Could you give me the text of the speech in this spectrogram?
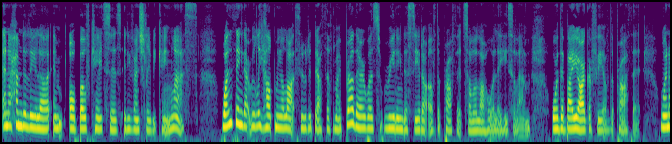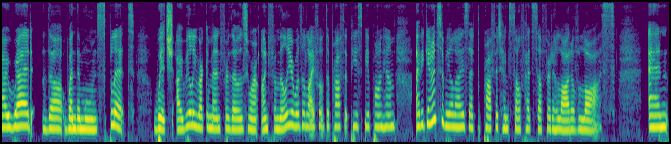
And alhamdulillah, in all both cases, it eventually became less. One thing that really helped me a lot through the death of my brother was reading the seerah of the Prophet wasallam, or the biography of the Prophet. When I read the When the Moon Split, which I really recommend for those who are unfamiliar with the life of the Prophet, peace be upon him, I began to realize that the Prophet himself had suffered a lot of loss. And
